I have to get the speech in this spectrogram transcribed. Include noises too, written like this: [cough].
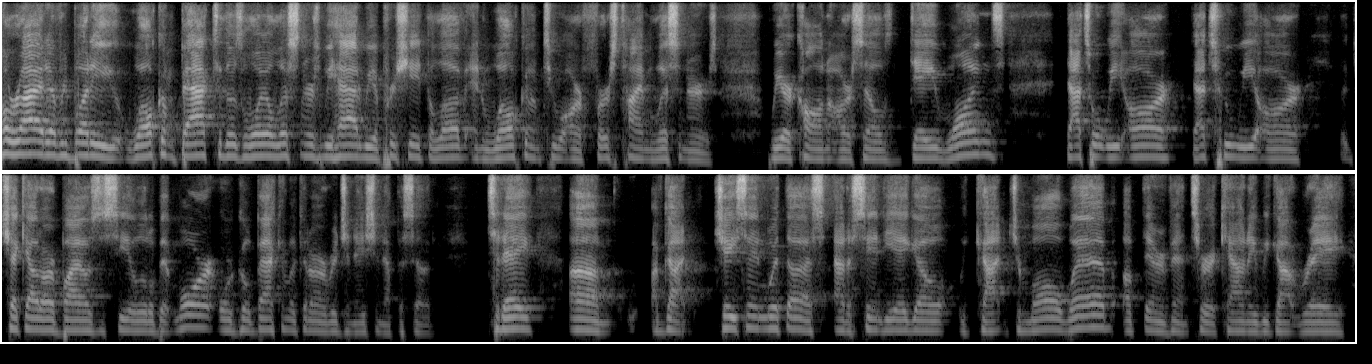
All right, everybody. Welcome back to those loyal listeners we had. We appreciate the love and welcome to our first time listeners. We are calling ourselves day ones. That's what we are. That's who we are. Check out our bios to see a little bit more or go back and look at our origination episode. Today, um, I've got Jason with us out of San Diego. We got Jamal Webb up there in Ventura County. We got Ray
